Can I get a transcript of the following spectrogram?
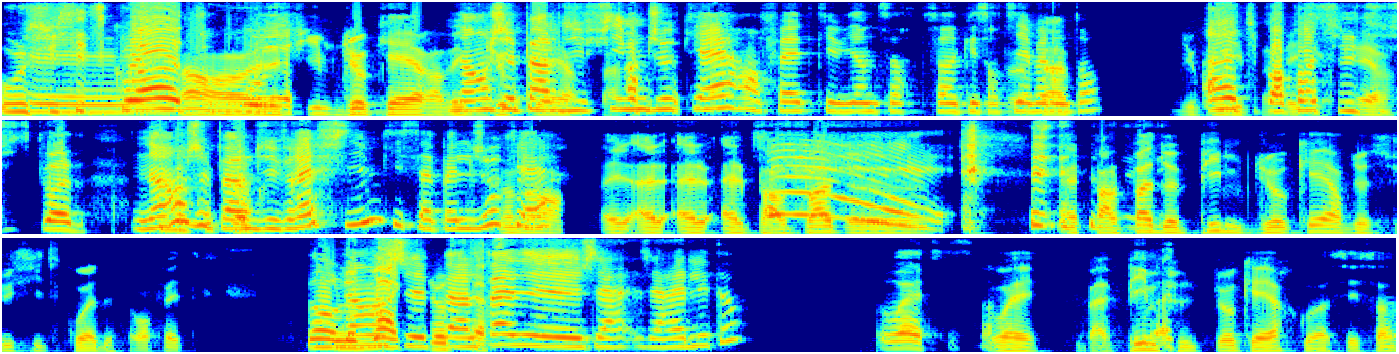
Ou le Euh, Suicide Squad. Non, ou- le film Joker avec Non, je parle du film Joker en fait qui vient de sortir, enfin, qui est sorti il y a pas Ah, longtemps. Du coup, Ah, tu parles pas de. Suicide Squad. Non, je parle du vrai film qui s'appelle Joker. non, elle, elle, elle, elle parle pas de, elle parle pas de Pimp Joker de Suicide Squad, en fait. Non, le non, Mac je Joker. parle pas de Jar- Jared Leto. Ouais, c'est ça. Ouais, bah Pimp Joker, quoi, c'est ça.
